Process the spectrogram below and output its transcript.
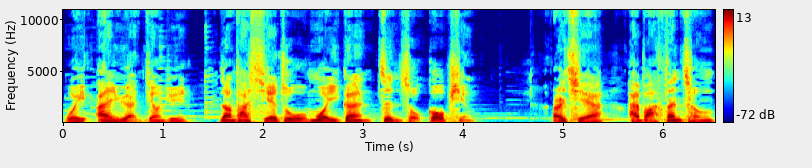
为安远将军，让他协助莫伊干镇守高平。而且还把三城、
